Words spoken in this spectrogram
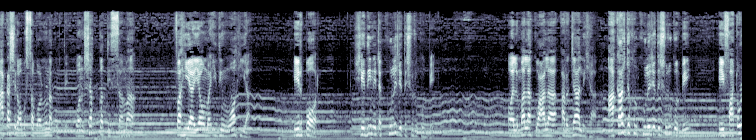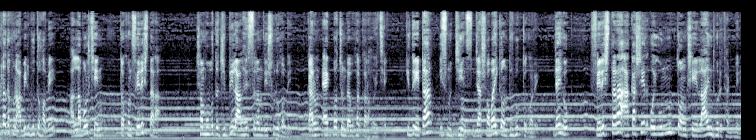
আকাশের অবস্থা বর্ণনা করতে। ওয়ানসাক্কাতিসামা ফাহিয়া ইয়াউমা ইদিন ওয়াহিয়া। এরপর সেদিন এটা খুলে যেতে শুরু করবে। আলা আর জালিহা আকাশ যখন খুলে যেতে শুরু করবে, এই ফাটলটা যখন আবির্ভূত হবে, আল্লাহ বলছেন, তখন ফেরেশ তারা সম্ভবত জিব্রিল আলহাইসাল্লাম দিয়ে শুরু হবে, কারণ এক বচন ব্যবহার করা হয়েছে। কিন্তু এটা ইসমু জিন্স, যা সবাইকে অন্তর্ভুক্ত করে। যাই হোক, ফেরেশতারা আকাশের ওই উন্মুক্ত অংশে লাইন ধরে থাকবেন।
